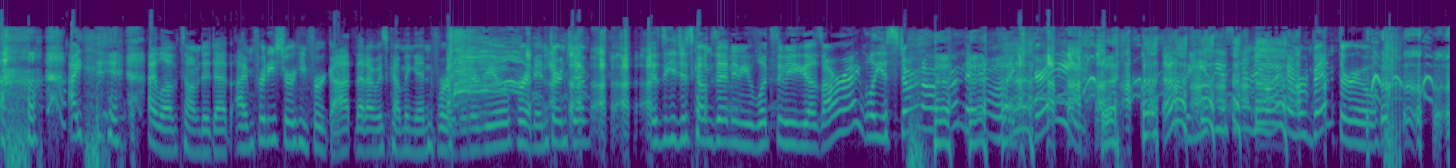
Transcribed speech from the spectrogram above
I I love Tom to death. I'm pretty sure he forgot that I was coming in for an interview for an internship because he just comes in and he looks at me. and He goes, "All right, well, you start off Monday." I'm like, "Great, That's the easiest interview I've ever been through."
